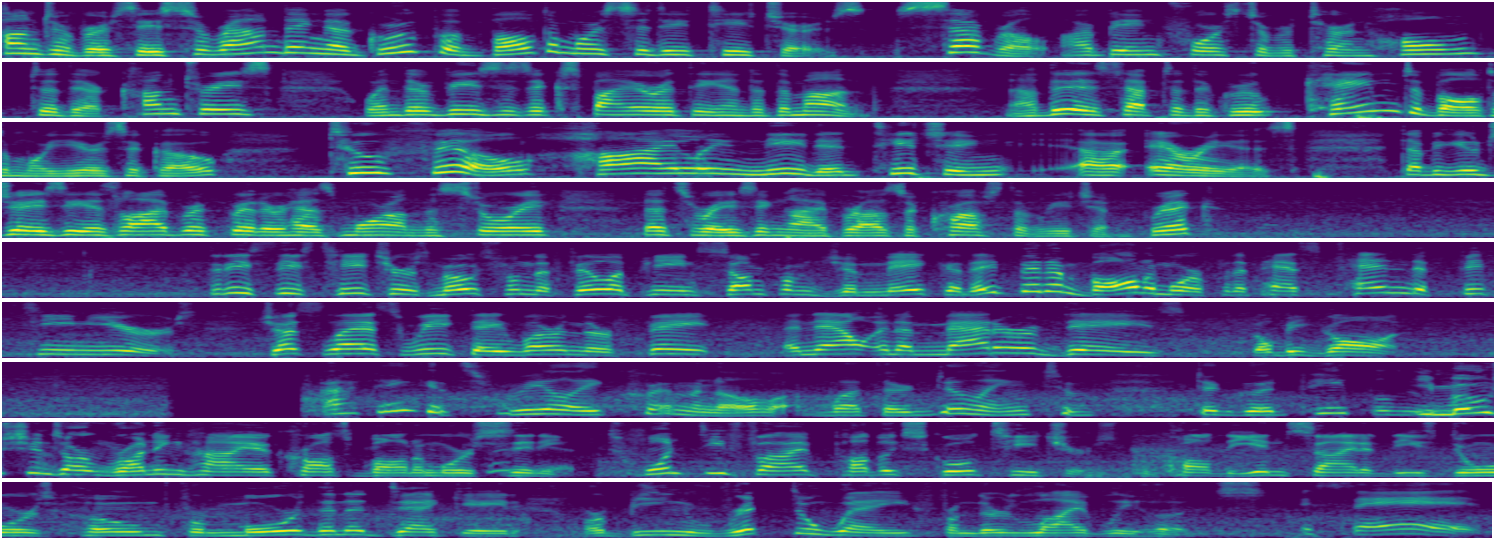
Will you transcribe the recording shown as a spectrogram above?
Controversy surrounding a group of Baltimore City teachers. Several are being forced to return home to their countries when their visas expire at the end of the month. Now, this after the group came to Baltimore years ago to fill highly needed teaching uh, areas. WJZ's live Rick Ritter has more on the story that's raising eyebrows across the region. Rick? Denise, these teachers, most from the Philippines, some from Jamaica, they've been in Baltimore for the past 10 to 15 years. Just last week, they learned their fate, and now in a matter of days, they'll be gone. I think it's really criminal what they're doing to, to good people. Emotions are running high across Baltimore City. 25 public school teachers who called the inside of these doors home for more than a decade are being ripped away from their livelihoods. It's sad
